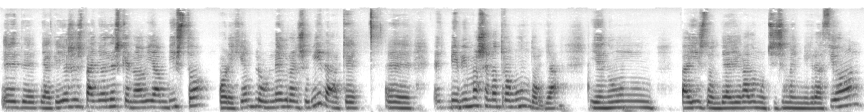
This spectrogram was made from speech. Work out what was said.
eh, de, aquellos españoles que no habían visto, por ejemplo, un negro en su vida, que eh, vivimos en otro mundo ya y en un país donde ha llegado muchísima inmigración,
